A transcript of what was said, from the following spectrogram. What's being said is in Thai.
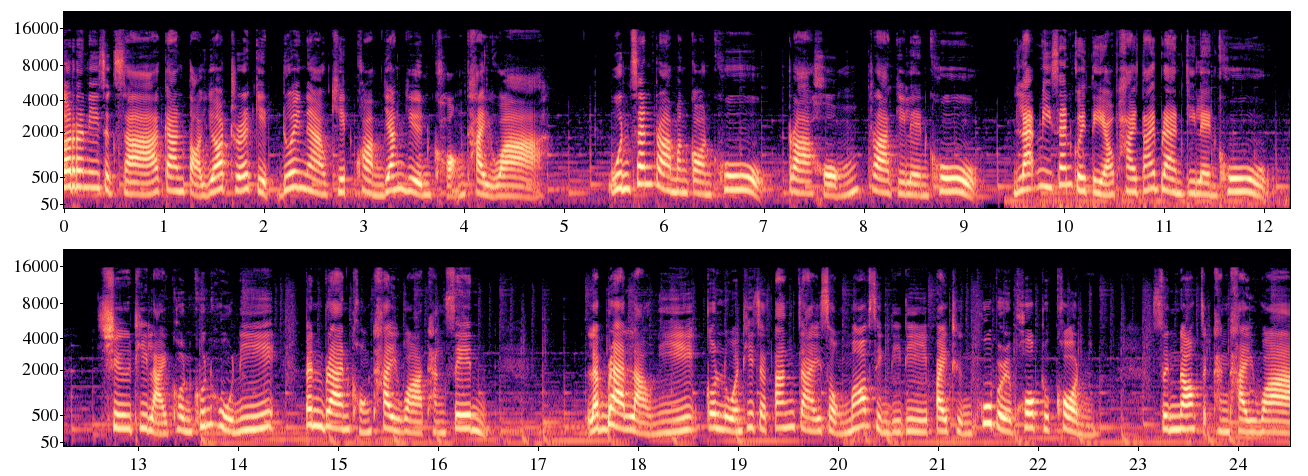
กรณีศึกษาการต่อยอดธุรกิจด้วยแนวคิดความยั่งยืนของไทยวา วุ้นเส้นตรามังกรคู่ ตราหง ตรากิเลนคู่ และมีเส้นก๋วยเตี๋ยวภายใต้แบรนด์กิเลนคู่ ชื่อที่หลายคนคุ้นหูนี้ เป็นแบรนด์ของไทยวาทั้งสิ้น และแบรนด์เหล่านี้ก็ล้วนที่จะตั้งใจส่งมอบสิ่งดีๆ ไปถึงผู้บริโภคทุกคน ซึ่งนอกจากทางไทยวา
